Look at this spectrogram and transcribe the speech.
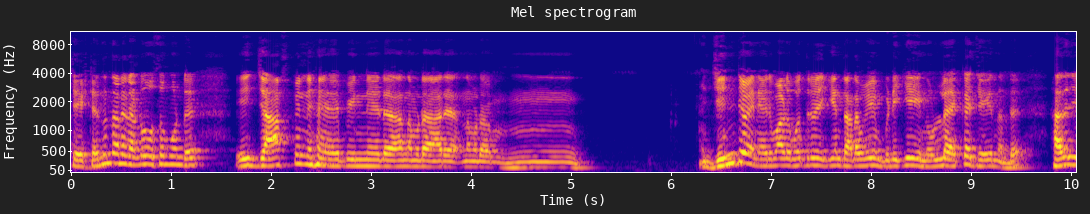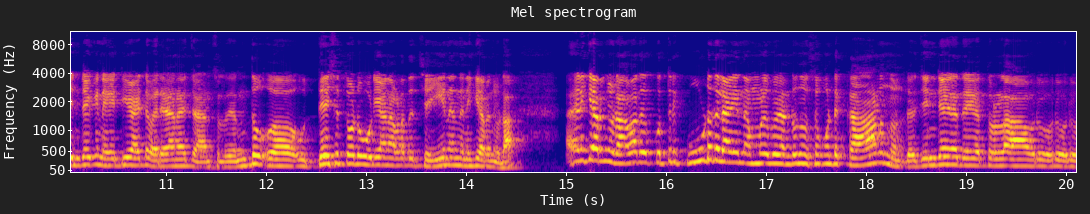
ചേഷ്ട എന്താണ് രണ്ടു ദിവസം കൊണ്ട് ഈ ജാസ്മിൻ പിന്നീട് നമ്മുടെ ആര് നമ്മുടെ ജിൻഡോനെ ഒരുപാട് ഉപദ്രവിക്കുകയും തടവുകയും പിടിക്കുകയും നുള്ളയൊക്കെ ചെയ്യുന്നുണ്ട്. അത് ജിൻഡോയ്ക്ക് നെഗറ്റീവായിട്ട് വരാനേ ചാൻസ് ഉള്ളത് എന്ത് ഉദ്ദേശത്തോടു കൂടിയാണ് അവളത് ചെയ്യുന്നതെന്ന് എനിക്ക് അറിഞ്ഞൂടാ എനിക്ക് അത് ഒത്തിരി കൂടുതലായി നമ്മൾ ഇപ്പോൾ രണ്ടു ദിവസം കൊണ്ട് കാണുന്നുണ്ട്. ജിൻഡയുടെ ദേഹത്തുള്ള ആ ഒരു ഒരു ഒരു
